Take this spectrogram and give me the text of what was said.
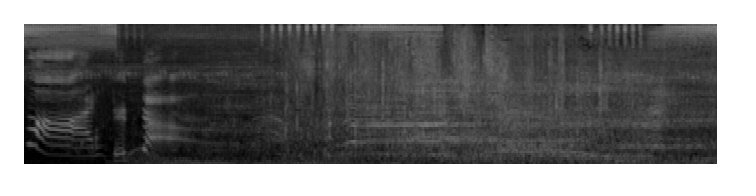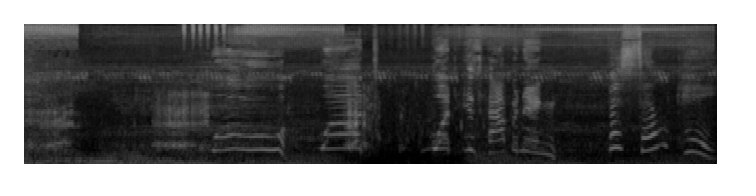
one. Whoa! What? What is happening? There's Selkie.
